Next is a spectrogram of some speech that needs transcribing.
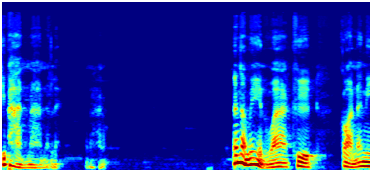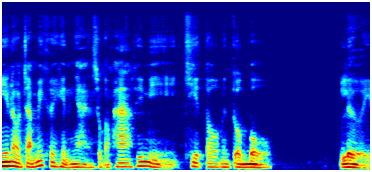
ที่ผ่านมานั่นแหละนะครับนั่นทำให้เห็นว่าคือก่อนหน้านี้เราจะไม่เคยเห็นงานสุขภาพที่มีคีโตเป็นตัวโบเลย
